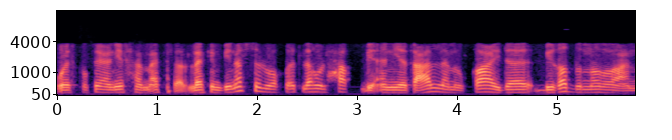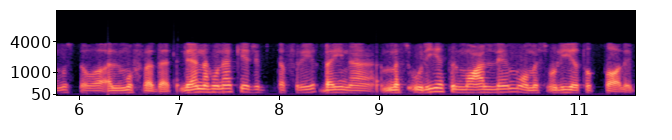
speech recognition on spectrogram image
ويستطيع أن يفهم أكثر لكن بنفس الوقت له الحق بأن يتعلم القاعدة بغض النظر عن مستوى المفردات لأن هناك يجب التفريق بين مسؤولية المعلم ومسؤولية الطالب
